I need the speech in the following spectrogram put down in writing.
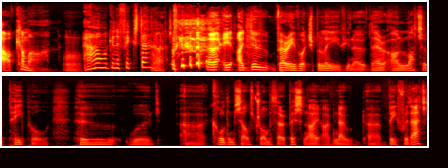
oh come on, how am I going to fix that? and I, I do very much believe, you know, there are a lot of people who would uh, call themselves trauma therapists, and I, I've no uh, beef with that.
